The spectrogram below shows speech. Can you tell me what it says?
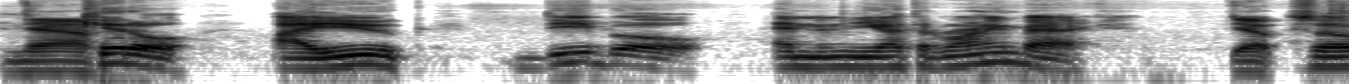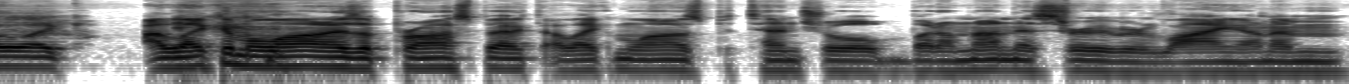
yeah, Kittle, Aiyuk, Deebo, and then you got the running back. Yep. So like, I like him a lot as a prospect. I like him a lot as potential, but I'm not necessarily relying on him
